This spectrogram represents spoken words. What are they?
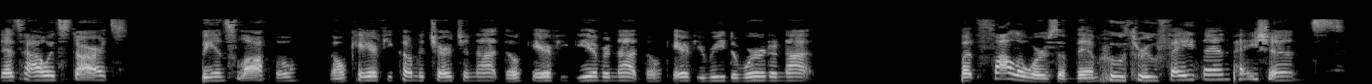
That's how it starts. Being slothful. Don't care if you come to church or not. Don't care if you give or not. Don't care if you read the word or not. But followers of them who through faith and patience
